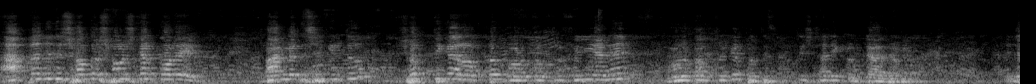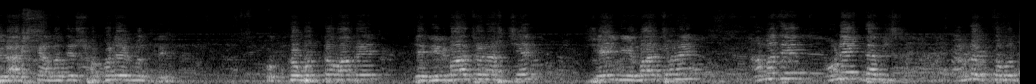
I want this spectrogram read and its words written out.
আপনারা যদি শত সংস্কার করে বাংলাদেশে কিন্তু সত্যিকার অর্থ গণতন্ত্র ফিরিয়ে এনে গণতন্ত্রকে প্রতি- প্রতিষ্ঠানিক করতে হবে। এই জন্য আজকে আমাদের সকলের মধ্যে ঐক্যবদ্ধভাবে যে নির্বাচন আসছে, সেই নির্বাচনে আমাদের অনেক দাবি আমরা ঐক্যবদ্ধ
